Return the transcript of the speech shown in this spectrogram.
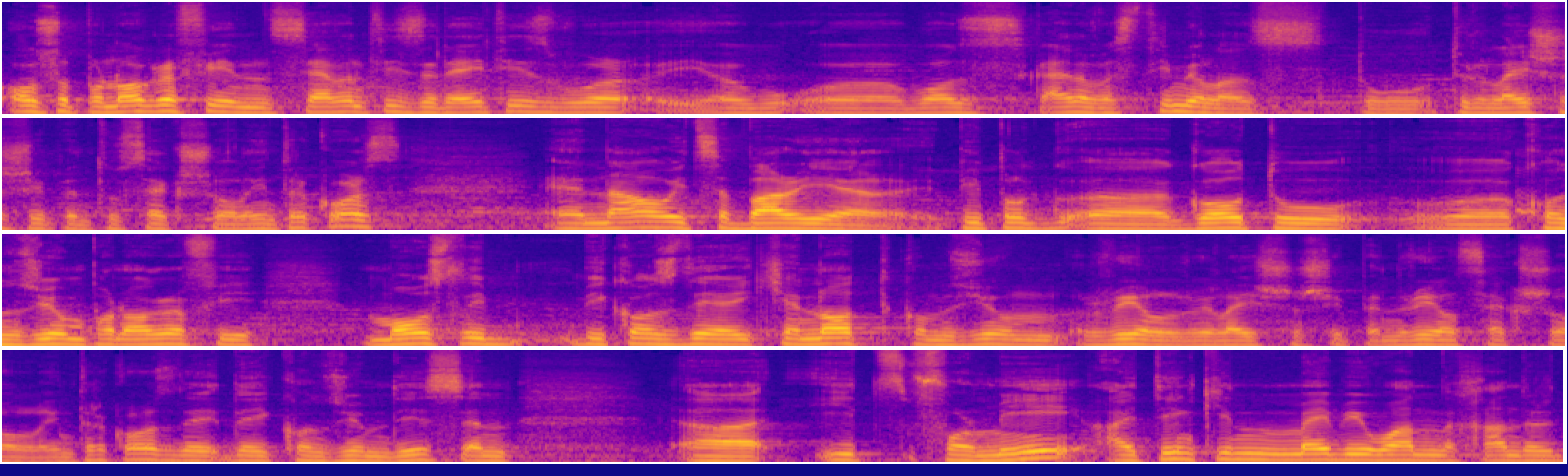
also pornography in 70s and 80s were, uh, was kind of a stimulus to, to relationship and to sexual intercourse. And now it's a barrier. People uh, go to uh, consume pornography mostly because they cannot consume real relationship and real sexual intercourse. They, they consume this and uh, it's for me, I think in maybe 100,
